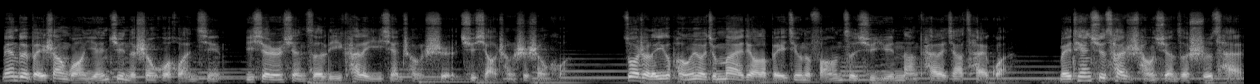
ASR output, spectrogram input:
面对北上广严峻的生活环境，一些人选择离开了一线城市，去小城市生活。作者的一个朋友就卖掉了北京的房子，去云南开了家菜馆，每天去菜市场选择食材。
